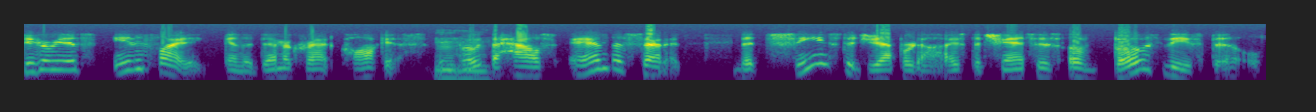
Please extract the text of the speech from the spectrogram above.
serious infighting in the Democrat caucus in mm-hmm. both the House and the Senate that seems to jeopardize the chances of both these bills.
